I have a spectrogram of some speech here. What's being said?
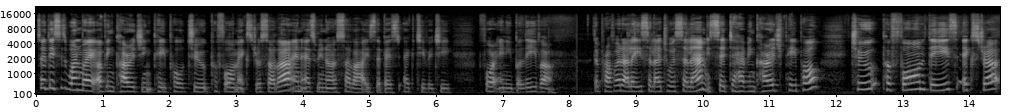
So, this is one way of encouraging people to perform extra salah. And as we know, salah is the best activity for any believer. The Prophet ﷺ is said to have encouraged people to perform these extra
